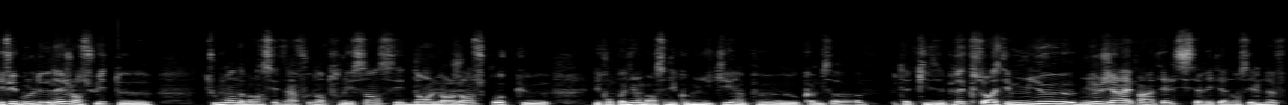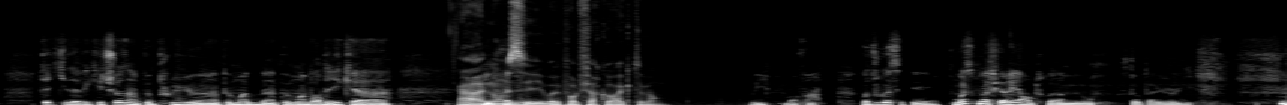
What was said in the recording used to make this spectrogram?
effet boule de neige, ensuite, tout le monde a balancé des infos dans tous les sens. Et dans l'urgence, je crois que les compagnies ont balancé des communiqués un peu comme ça. Peut-être qu'ils, peut-être que ça aurait été mieux, mieux géré par Intel si ça avait été annoncé le 9. Peut-être qu'ils avaient quelque chose un peu plus, un peu moins, un peu moins bordélique à, Ah prévu. c'est ouais, pour le faire correctement. Oui, bon, enfin. En tout cas, c'était, moi, ce qui m'a fait rire, en tout cas, mais bon, je dois pas, dis.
